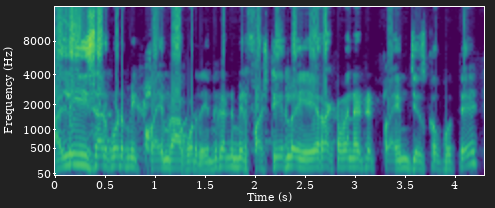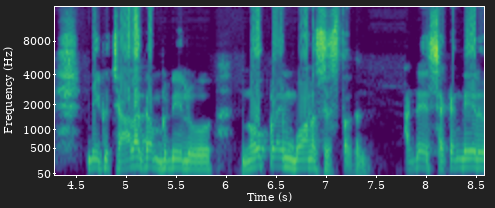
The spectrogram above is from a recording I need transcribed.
మళ్ళీ ఈసారి కూడా మీకు క్లెయిమ్ రాకూడదు. ఎందుకంటే మీరు ఫస్ట్ ఇయర్లో ఏ రకమైనటువంటి క్లెయిమ్ చేసుకోకపోతే మీకు చాలా కంపెనీలు నో క్లైమ్ బోనస్ ఇస్తుందండి. అంటే సెకండ్ ఇయర్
